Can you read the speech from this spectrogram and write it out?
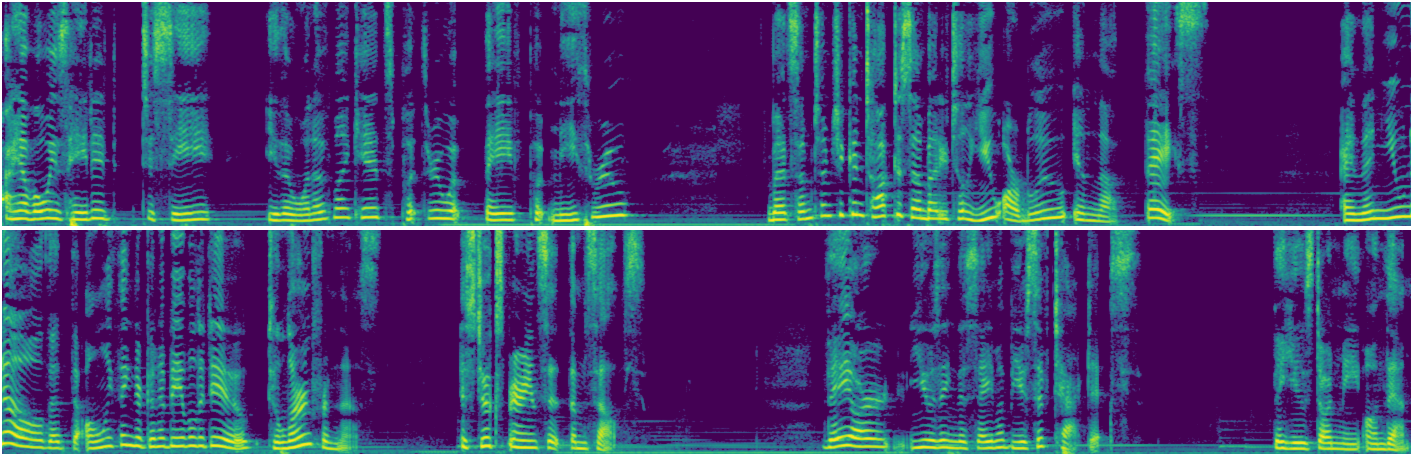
I have always hated to see either one of my kids put through what they've put me through. But sometimes you can talk to somebody till you are blue in the face. And then you know that the only thing they're going to be able to do to learn from this is to experience it themselves. They are using the same abusive tactics they used on me on them.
